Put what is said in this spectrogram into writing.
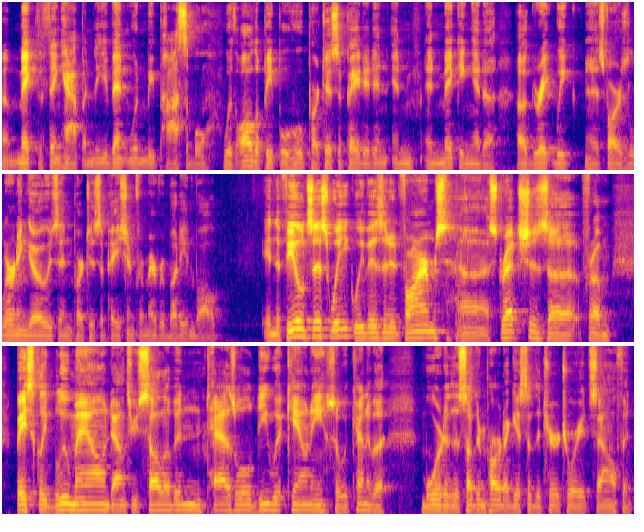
uh, make the thing happen. The event wouldn't be possible with all the people who participated in, in, in making it a, a great week as far as learning goes and participation from everybody involved. In the fields this week, we visited farms, uh, stretches uh, from basically Blue Mound down through Sullivan, Tazewell, DeWitt County. So we're kind of a more to the southern part, I guess, of the territory itself. And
